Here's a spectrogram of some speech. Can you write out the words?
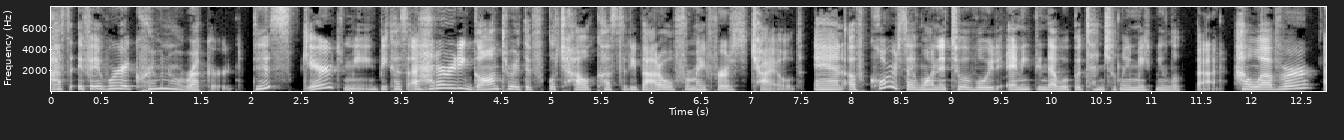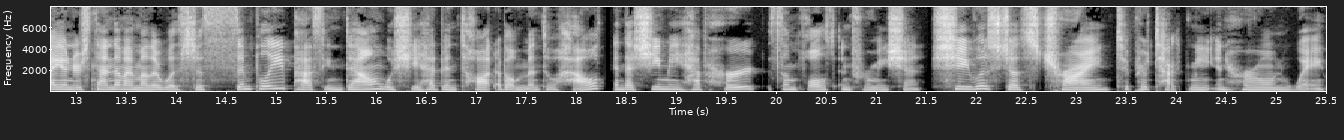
as if it were a criminal record. This scared me because I had already gone through a difficult child custody battle for my first child. And of course, I wanted to avoid anything that would potentially make me look bad. However, I understand that my mother was just simply passing down what she had been taught about mental health and that she may have heard some false information. She was just trying to protect me in her own way.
